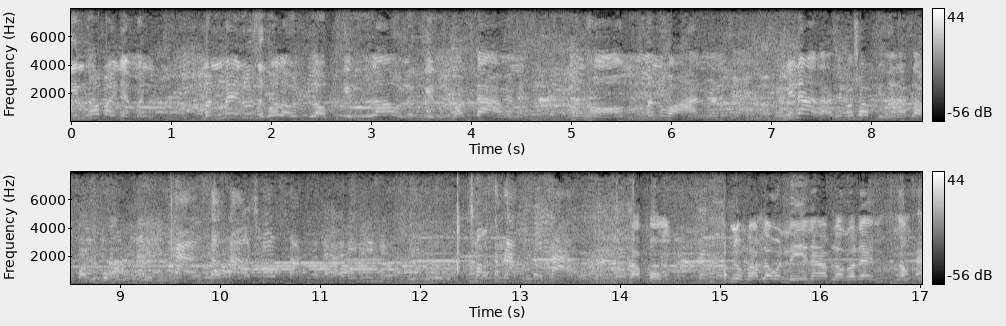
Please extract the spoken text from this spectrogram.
กินเข้าไปเนี่ยมันมันไม่รู้สึกว่าเราเรากินเหล้าหรือกินวอดก้ามันมันหอมมันหวานมันมีหน้าแต่ที่เขาชอบกินนะครับเหล้าป่าที่ผมไม่เคยกิน ค่ะสาวๆชอบสั่งกันนะคะนี่นี่ เหมาะสำหรับสาวครับผมท่านผู้ชมครับแล้ววันนี้นะครับเราก็ได้น้องแอ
